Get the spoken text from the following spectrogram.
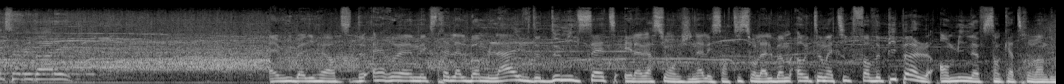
Thanks, everybody. Everybody Hurts de REM, extrait de l'album Live de 2007 et la version originale est sortie sur l'album Automatic for the People en 1992.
